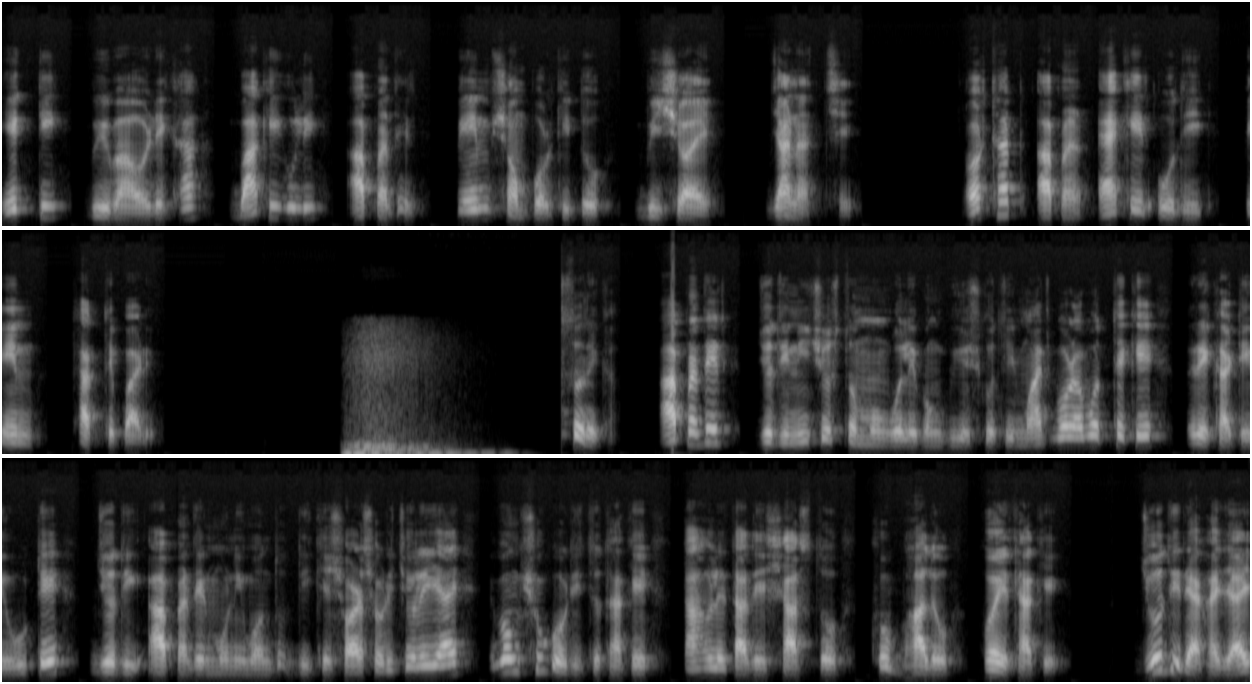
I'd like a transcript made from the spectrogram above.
একটি বিবাহ রেখা বাকিগুলি আপনাদের প্রেম সম্পর্কিত বিষয় জানাচ্ছে। অর্থাৎ আপনার একের অধিক প্রেম থাকতে পারে। রেখা। আপনাদের যদি নিচস্থ মঙ্গল এবং বৃহস্পতির মাঝ বরাবর থেকে রেখাটি উঠে যদি আপনাদের মণিবন্ধর দিকে সরাসরি চলে যায় এবং সুগঠিত থাকে, তাহলে তাদের স্বাস্থ্য খুব ভালো হয়ে থাকে। যদি দেখা যায়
